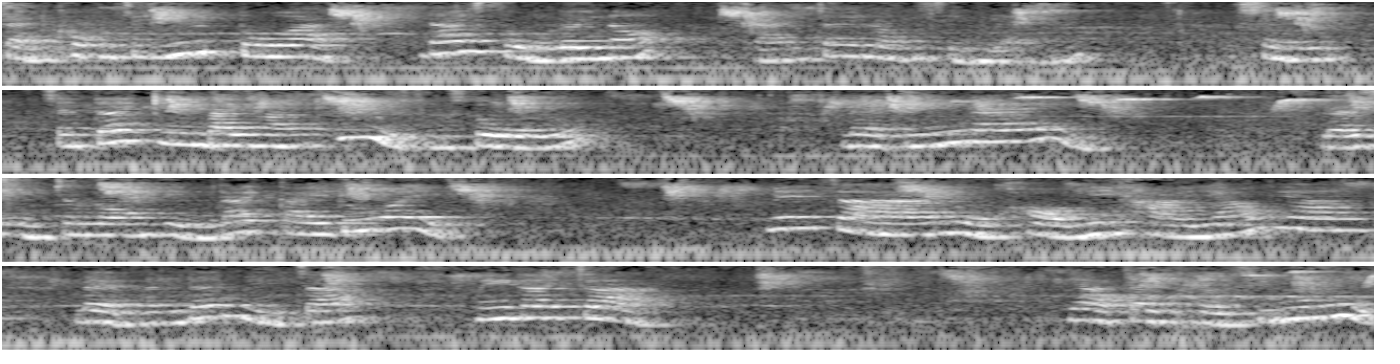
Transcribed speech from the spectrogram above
ฉันคงจะยืดตัวได้สูงเลยเนาะฉันจ้อยร้องเสียงแหลมฉันจะได้กินใบไม้ที่อยู่สูงๆแบบนี้ไง แล้วฉันจะมองเห็นได้ไกลด้วย แม่จ๋าหนูขอมีขายาวๆแบบนั้นได้ไหมจ๊ะ ไม่ได้จ้ะ อย่าแตกแถวสิลูก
